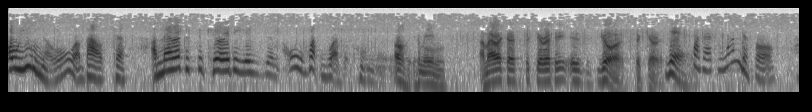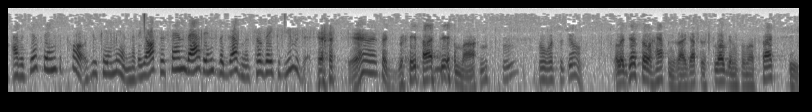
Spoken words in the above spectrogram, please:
Oh, you know about uh, America's security is. Um, oh, what was it, Henry? Oh, you mean America's security is your security. Yes. Well, that's wonderful. I was just saying to Paul as you came in that he ought to send that into the government so they could use it. yeah, that's a great idea, Mom. Hmm? Well, what's the joke? Well, it just so happens I got the slogan from a fact sheet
